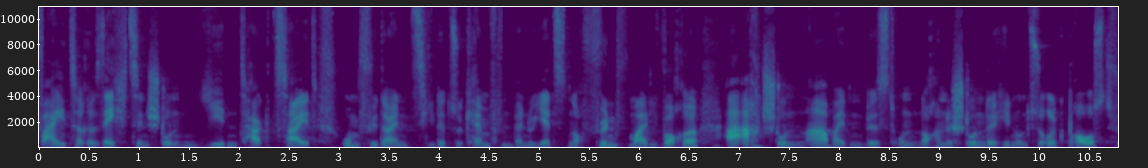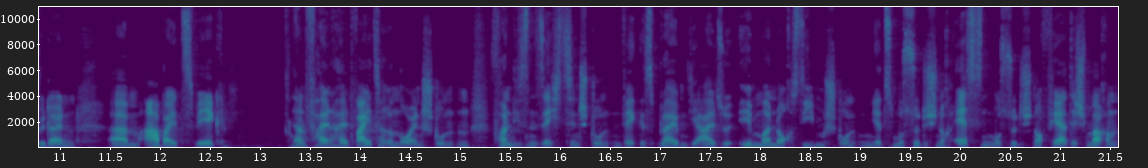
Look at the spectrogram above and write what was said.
weitere 16 Stunden jeden Tag Zeit, um für deine Ziele zu kämpfen. Wenn du jetzt noch fünfmal die Woche acht Stunden arbeiten bist und noch eine Stunde hin und zurück brauchst für deinen ähm, Arbeitsweg, dann fallen halt weitere neun Stunden von diesen 16 Stunden weg. Es bleiben dir also immer noch sieben Stunden. Jetzt musst du dich noch essen, musst du dich noch fertig machen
